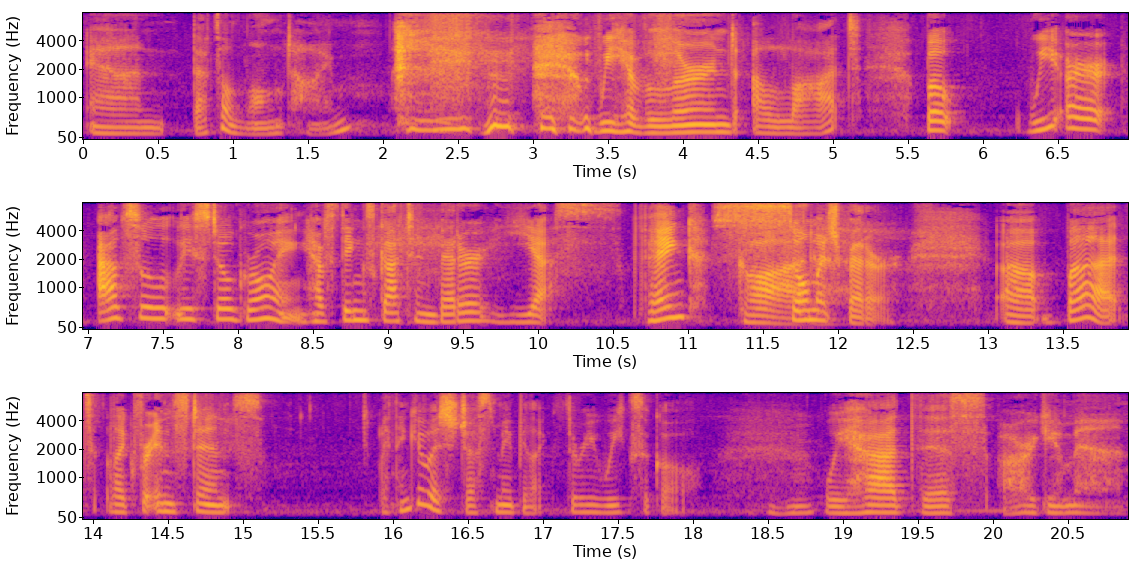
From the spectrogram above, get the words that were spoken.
and that's a long time. we have learned a lot, but we are absolutely still growing. Have things gotten better? Yes Thank God. so much better. Uh, but like for instance, I think it was just maybe like three weeks ago, we had this argument,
